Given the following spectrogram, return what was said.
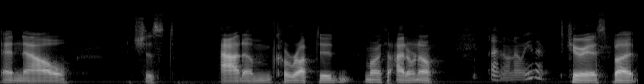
and now it's just Adam corrupted Martha. I don't know. I don't know either. Curious, but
